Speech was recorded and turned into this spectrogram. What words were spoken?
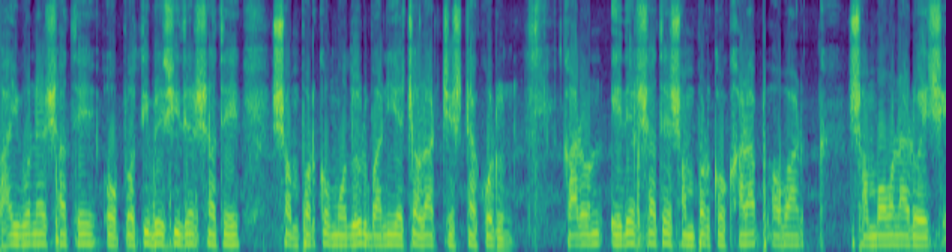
ভাই বোনের সাথে ও প্রতিবেশীদের সাথে সম্পর্ক মধুর বানিয়ে চলার চেষ্টা করুন। কারণ এদের সাথে সম্পর্ক খারাপ হওয়ার সম্ভাবনা রয়েছে।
